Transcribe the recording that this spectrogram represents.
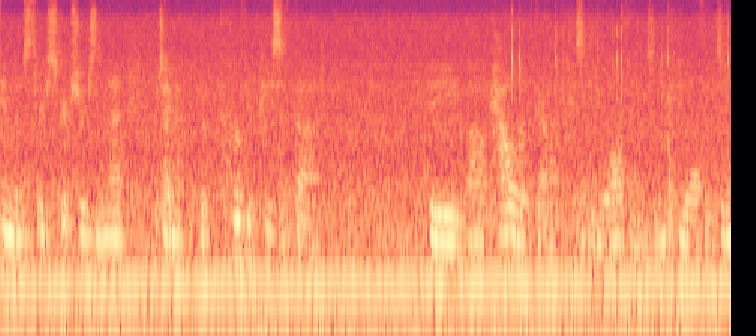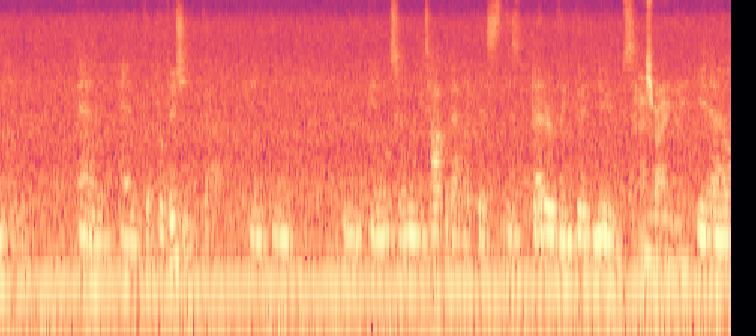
in those three scriptures and that we're talking about the perfect peace of God, the uh, power of God, because He can do all things, and you can do all things in Him, and and the provision of God in, in And, you know, so when we talk about like this, this is better than good news. That's right. You know,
